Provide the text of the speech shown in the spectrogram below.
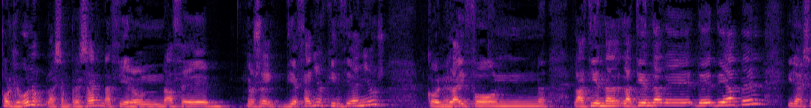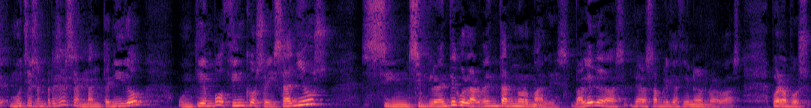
Porque, bueno, las empresas nacieron hace, no sé, 10 años, 15 años, con el iPhone, la tienda, la tienda de, Apple, y las, muchas empresas se han mantenido un tiempo, 5 o 6 años, sin, simplemente con las ventas normales, ¿vale? De las, de las aplicaciones nuevas. Bueno, pues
